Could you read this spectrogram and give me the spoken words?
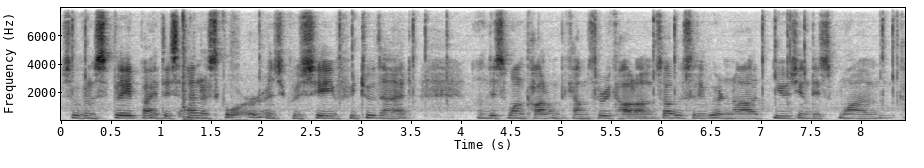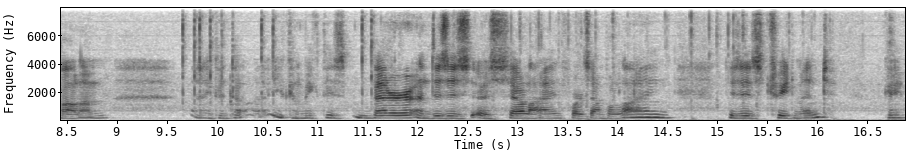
So we're going to split by this underscore. As you can see, if we do that, this one column becomes three columns. Obviously, we're not using this one column. You can you can make this better. And this is a cell line, for example, line. This is treatment. Okay,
